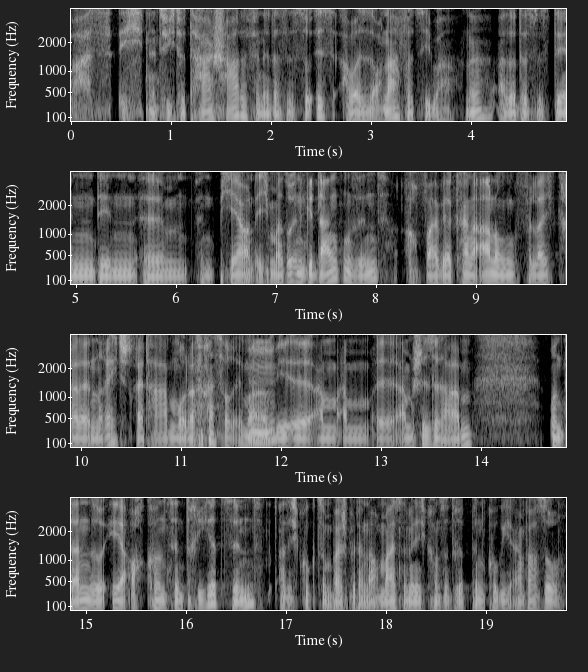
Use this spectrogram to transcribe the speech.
Was ich natürlich total schade finde, dass es so ist, aber es ist auch nachvollziehbar. Ne? Also das ist den, den, ähm, wenn Pierre und ich mal so in Gedanken sind, auch weil wir keine Ahnung, vielleicht gerade einen Rechtsstreit haben oder was auch immer Mhm. irgendwie äh, am, am, äh, am Schüssel haben und dann so eher auch konzentriert sind. Also ich gucke zum Beispiel dann auch meistens, wenn ich konzentriert bin, gucke ich einfach so.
